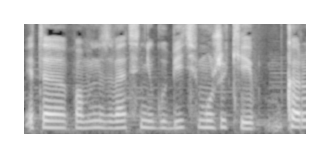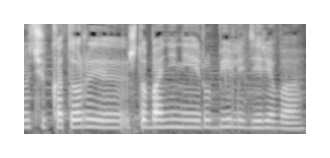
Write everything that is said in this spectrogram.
Это, по-моему, называется «Не губить мужики». Короче, которые, чтобы они не рубили дерева.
